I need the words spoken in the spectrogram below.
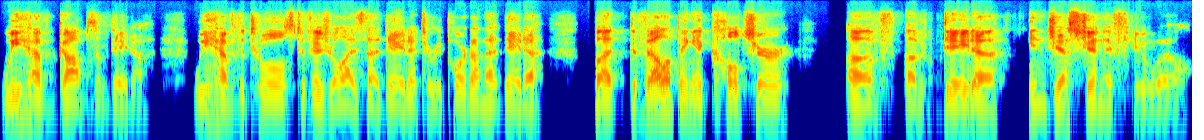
we have gobs of data. We have the tools to visualize that data, to report on that data, but developing a culture of of data ingestion, if you will,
